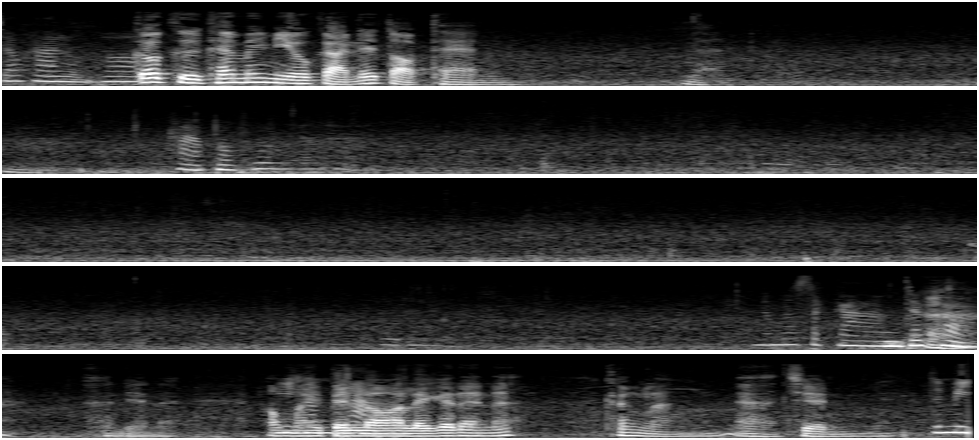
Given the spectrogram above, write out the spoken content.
เจ้าค่ะหลวงพ่อก็คือแค่ไม่มีโอกาสได้ตอบแทนค่ะพระพุทธเจ้าค่ะ น มัสการเจ้าค่ะอ่าเดี๋ยวนะเอามีไม้คำถามไปรออะไรก็ได้นะ ข้างหลัง อ่า เชิญ จะมี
